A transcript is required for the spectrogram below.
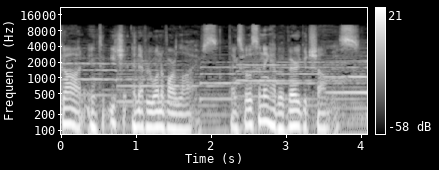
God, into each and every one of our lives. Thanks for listening. Have a very good Shabbos.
